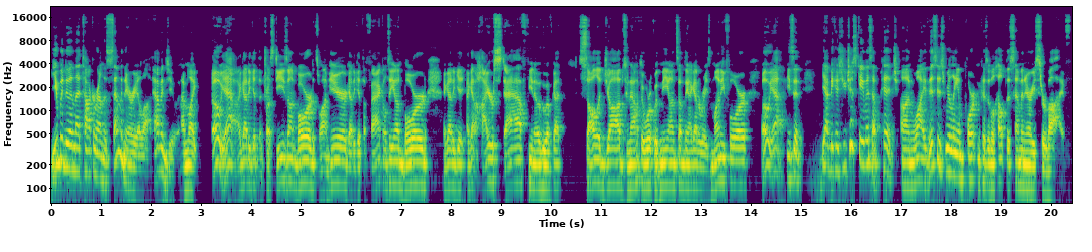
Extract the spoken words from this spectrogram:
You've been doing that talk around the seminary a lot, haven't you? And I'm like, oh yeah, I got to get the trustees on board. That's why I'm here. Got to get the faculty on board. I got to get, I got to hire staff, you know, who have got solid jobs who now have to work with me on something I got to raise money for. Oh yeah. He said, yeah, because you just gave us a pitch on why this is really important because it'll help the seminary survive.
